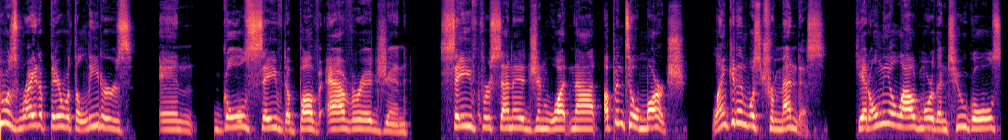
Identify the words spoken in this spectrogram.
was right up there with the leaders in goals saved above average and save percentage and whatnot up until March. Lankinen was tremendous. He had only allowed more than two goals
